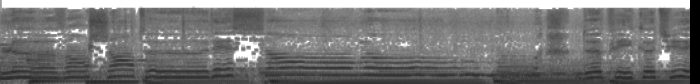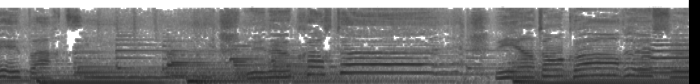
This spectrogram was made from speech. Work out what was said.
Le vent chante des sanglots depuis que tu es parti. Une corde vient encore de se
